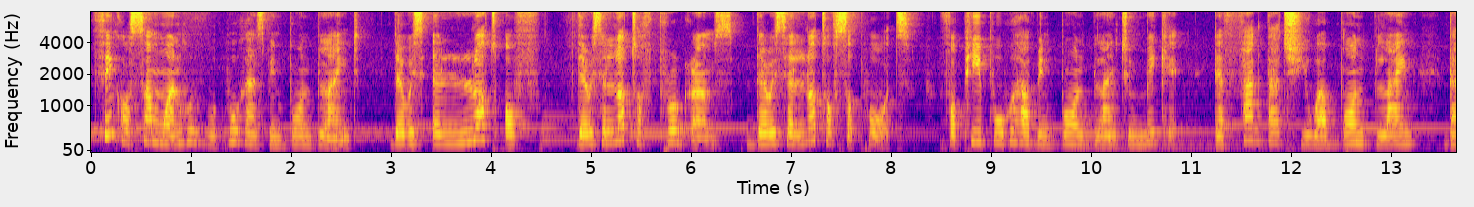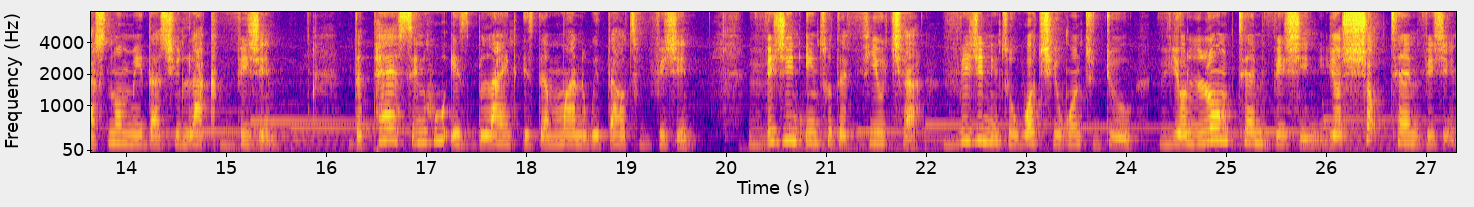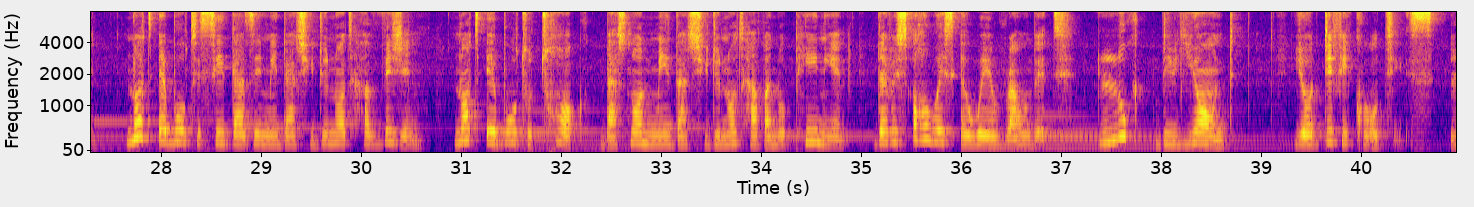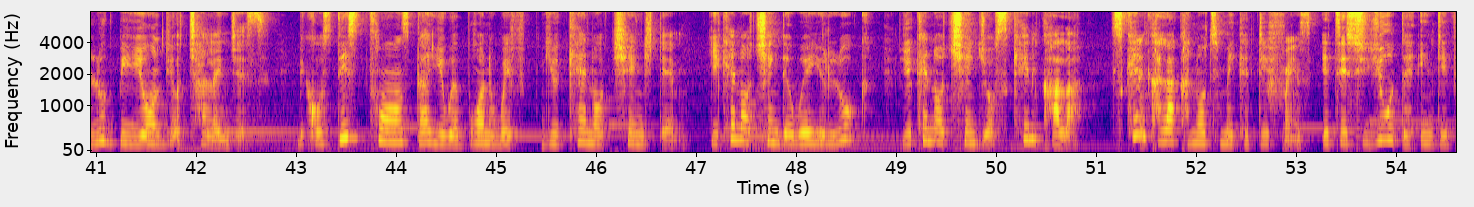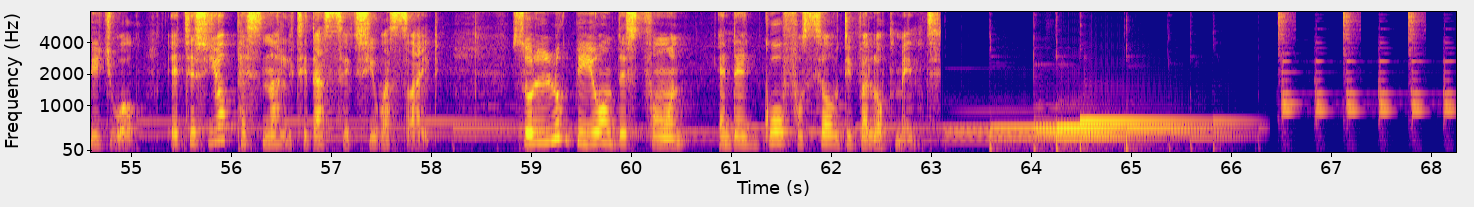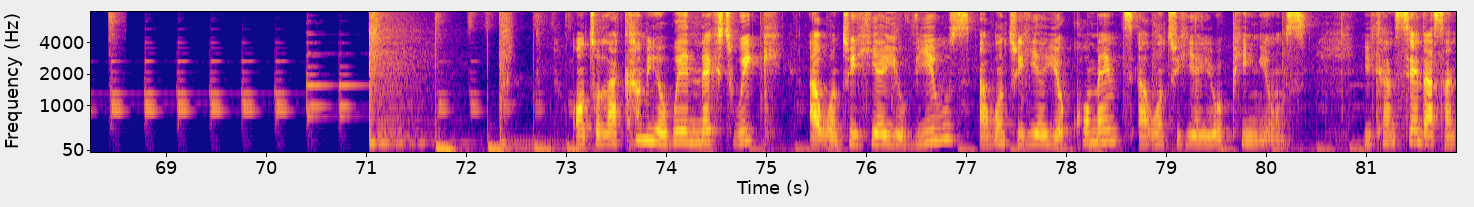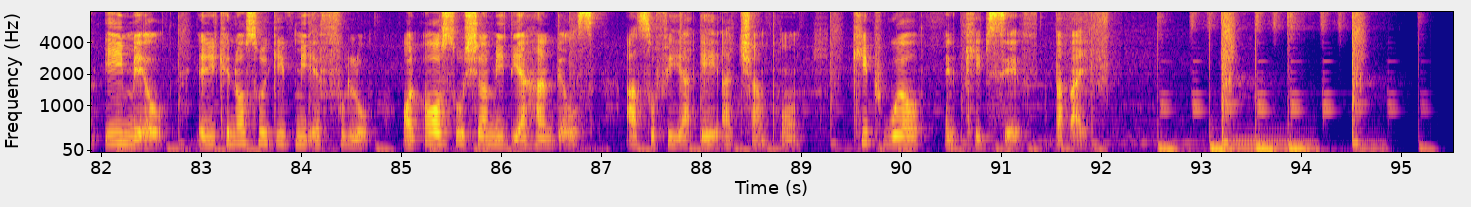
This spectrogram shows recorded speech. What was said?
think of someone who, who has been born blind there is a lot of there is a lot of programs, there is a lot of support for people who have been born blind to make it. The fact that you are born blind does not mean that you lack vision. The person who is blind is the man without vision. Vision into the future, vision into what you want to do, your long term vision, your short term vision. Not able to see doesn't mean that you do not have vision. Not able to talk does not mean that you do not have an opinion. There is always a way around it. Look beyond your difficulties, look beyond your challenges because these thorns that you were born with, you cannot change them. You cannot change the way you look, you cannot change your skin color. Skin color cannot make a difference. It is you, the individual. It is your personality that sets you aside. So look beyond this thorn and then go for self development. Until I come your way next week, I want to hear your views. I want to hear your comments. I want to hear your opinions. You can send us an email and you can also give me a follow on all social media handles at Sophia A at Champon. Keep well and keep safe. Bye bye.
